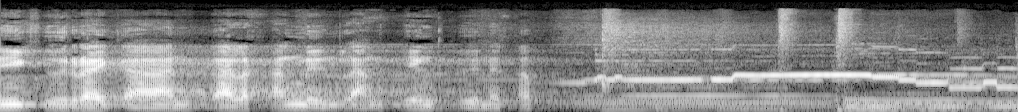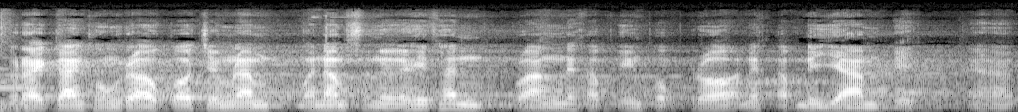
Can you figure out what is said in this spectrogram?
นี่คือรายการการละครั้งหนึ่งหลังเที่ยงคืนนะครับ รายการของเราก็จะนำมานำเสนอให้ท่านฟังนะครับ เพลงเพราะๆนะครับในยามเด็กนะครับ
